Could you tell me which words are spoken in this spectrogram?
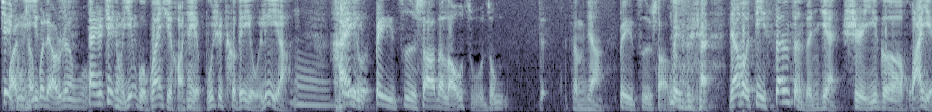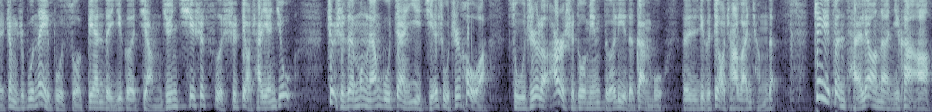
这种因完成不了任务但是这种因果关系好像也不是特别有利啊。嗯，还有被自杀的老祖宗，怎么讲？被自杀的类似这样。然后第三份文件是一个华野政治部内部所编的一个蒋军七十四师调查研究，这是在孟良崮战役结束之后啊，组织了二十多名得力的干部，呃，这个调查完成的。这份材料呢，你看啊，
